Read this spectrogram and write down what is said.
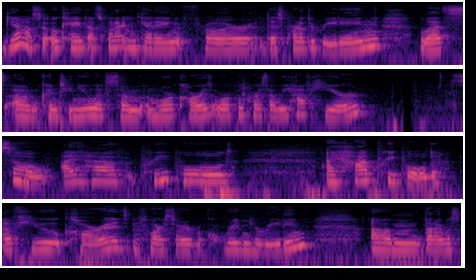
yeah, so okay, that's what I'm getting for this part of the reading. Let's um, continue with some more cards, oracle cards that we have here. So I have pre pulled, I had pre pulled a few cards before I started recording your reading. Um, that I was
